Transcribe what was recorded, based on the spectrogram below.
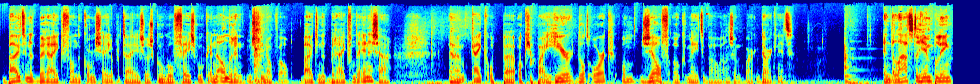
buiten het bereik van de commerciële partijen zoals Google, Facebook en anderen. Misschien ook wel buiten het bereik van de NSA. Uh, kijk op uh, occupyhere.org om zelf ook mee te bouwen aan zo'n darknet. En de laatste rimpeling.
